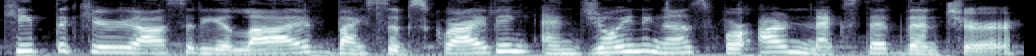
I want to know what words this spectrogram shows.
Keep the curiosity alive by subscribing and joining us for our next adventure.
